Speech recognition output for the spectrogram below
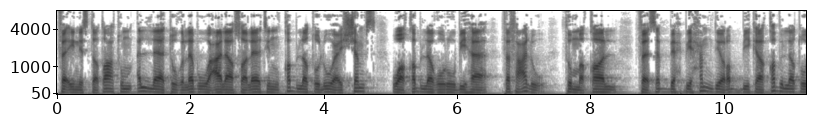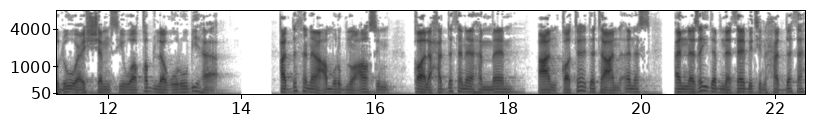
فإن استطعتم ألا تغلبوا على صلاة قبل طلوع الشمس وقبل غروبها فافعلوا. ثم قال فسبح بحمد ربك قبل طلوع الشمس وقبل غروبها. حدثنا عمرو بن عاصم قال حدثنا همام عن قتادة عن أنس أن زيد بن ثابت حدثه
